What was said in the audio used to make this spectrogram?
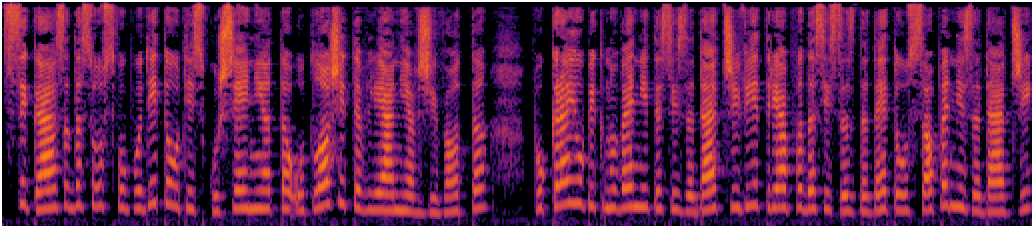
Сега, за да се освободите от изкушенията, от лошите влияния в живота, по край обикновените си задачи, вие трябва да си създадете особени задачи,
